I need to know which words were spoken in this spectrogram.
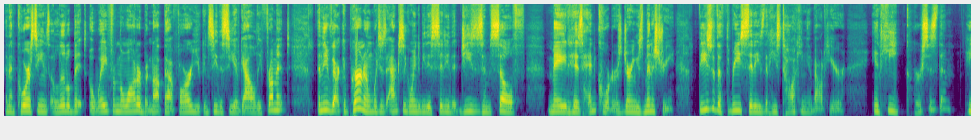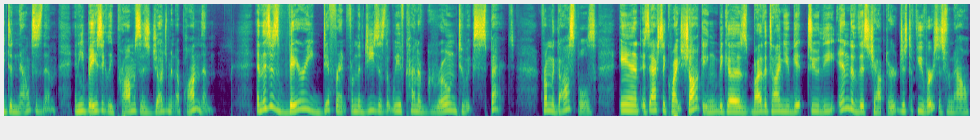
and then Chorazin's a little bit away from the water, but not that far. You can see the Sea of Galilee from it. And then you've got Capernaum, which is actually going to be the city that Jesus himself made his headquarters during his ministry. These are the three cities that he's talking about here, and he curses them. He denounces them, and he basically promises judgment upon them. And this is very different from the Jesus that we've kind of grown to expect from the Gospels. And it's actually quite shocking because by the time you get to the end of this chapter, just a few verses from now,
